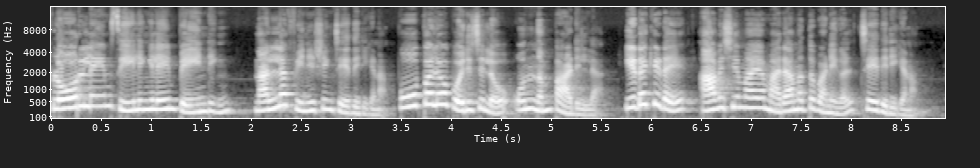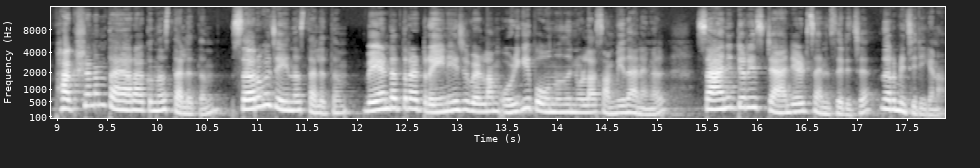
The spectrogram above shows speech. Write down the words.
ഫ്ലോറിലെയും സീലിംഗിലെയും പെയിന്റിംഗ് നല്ല ഫിനിഷിംഗ് ചെയ്തിരിക്കണം. പൂപ്പലോ പൊരിച്ചിലോ ഒന്നും പാടില്ല. ഇടയ്ക്കിടെ ആവശ്യമായ മരാമത്ത് പണികൾ ചെയ്തിരിക്കണം. ഭക്ഷണം തയ്യാറാക്കുന്ന സ്ഥലത്തും സെർവ് ചെയ്യുന്ന സ്ഥലത്തും വേണ്ടത്ര ഡ്രെയിനേജ് വെള്ളം ഒഴുകി പോകുന്നതിനുള്ള സംവിധാനങ്ങൾ സാനിറ്ററി സ്റ്റാൻഡേർഡ്സ് അനുസരിച്ച് നിർമ്മിച്ചിരിക്കണം.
